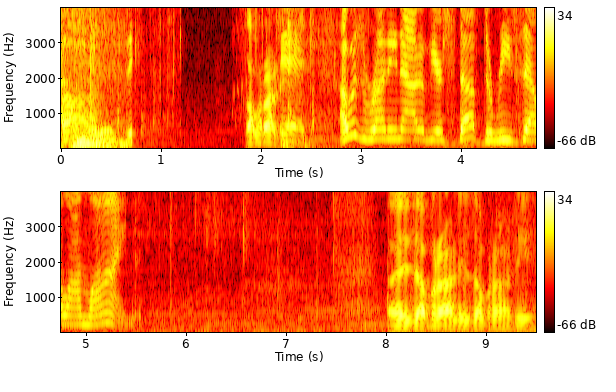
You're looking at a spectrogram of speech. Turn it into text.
Oh. Забрали. I was running out of your stuff to resell online. Эй, забрали, забрали.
